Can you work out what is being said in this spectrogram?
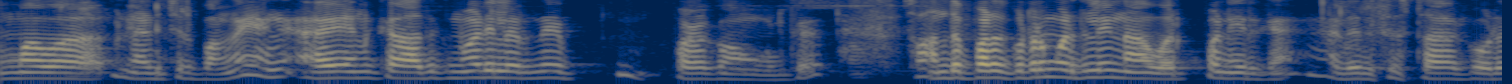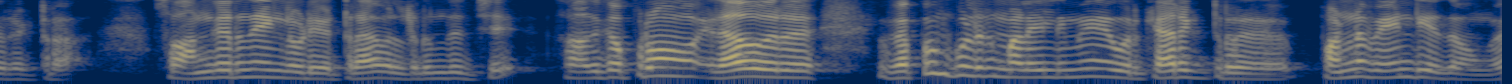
அம்மாவாக நடிச்சிருப்பாங்க. எங் எனக்கு அதுக்கு முன்னாடியிலேருந்தே பழக்கம் அவங்களுக்கு. ஸோ அந்த பட குற்றம் கெடுதலையும் நான் ஒர்க் பண்ணியிருக்கேன். லிரிசிஸ்டாக கோ டைரக்டராக ஸோ அங்கேருந்து எங்களுடைய ட்ராவல் இருந்துச்சு. ஸோ அதுக்கப்புறம் ஏதாவது ஒரு வெப்பம் குளிர் மலையிலுமே ஒரு கேரக்டர் பண்ண வேண்டியது அவங்க.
